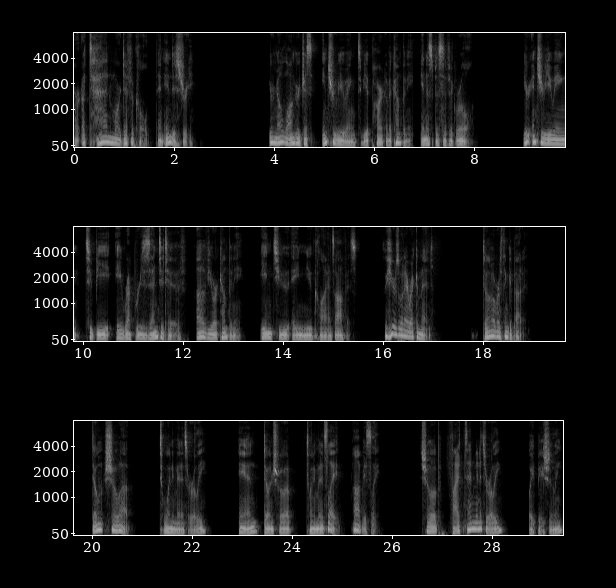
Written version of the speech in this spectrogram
are a tad more difficult than industry you're no longer just interviewing to be a part of a company in a specific role. You're interviewing to be a representative of your company into a new client's office. So here's what I recommend don't overthink about it. Don't show up 20 minutes early and don't show up 20 minutes late, obviously. Show up 5 to 10 minutes early, wait patiently.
